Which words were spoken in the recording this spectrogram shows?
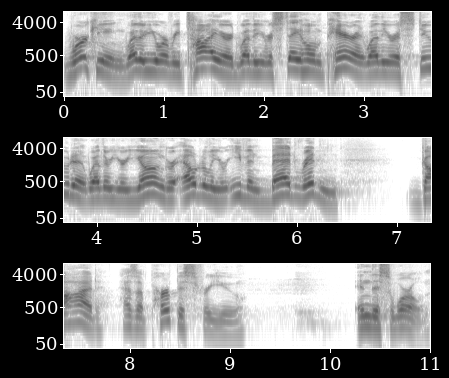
working, whether you are retired, whether you're a stay home parent, whether you're a student, whether you're young or elderly or even bedridden, God has a purpose for you in this world.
